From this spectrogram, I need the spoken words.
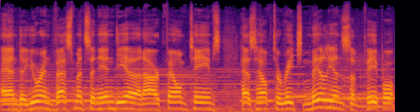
and uh, your investments in India and our film teams has helped to reach millions of people.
